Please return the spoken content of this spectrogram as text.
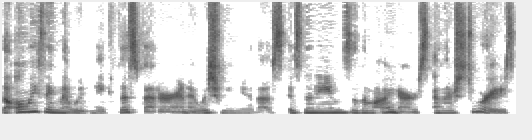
The only thing that would make this better, and I wish we knew this, is the names of the miners and their stories.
